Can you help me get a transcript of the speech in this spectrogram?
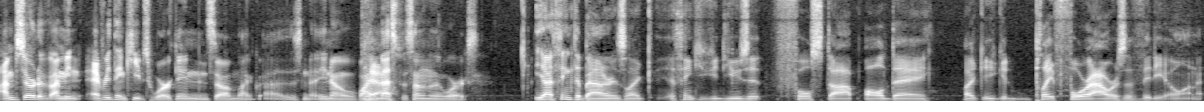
I'm sort of. I mean, everything keeps working, and so I'm like, uh, there's no, you know, why Yeah. mess with something that works? Yeah, I think the battery is like I think you could use it full stop all day. Like you could play four hours of video on it,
